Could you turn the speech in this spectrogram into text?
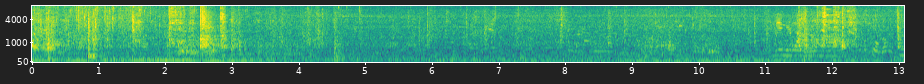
แต่งแล้ว ยิ่งวันลงมา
